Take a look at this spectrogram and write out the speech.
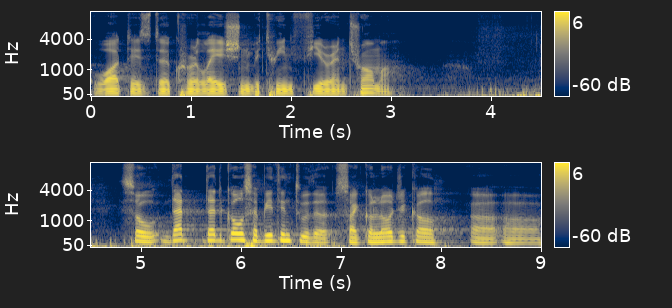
what is the correlation between fear and trauma? So that, that goes a bit into the psychological uh, uh,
